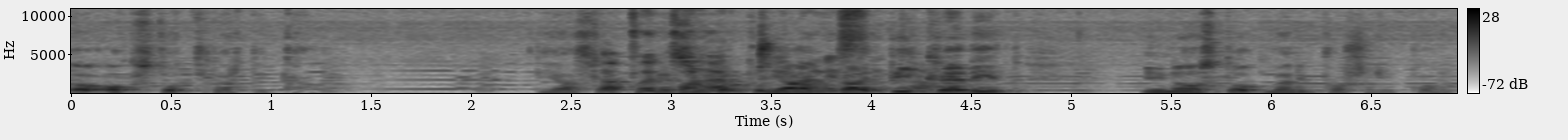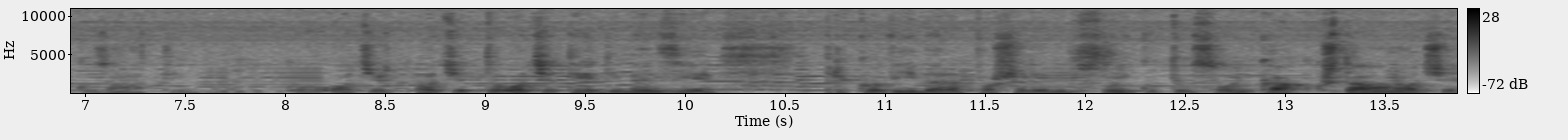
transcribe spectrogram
oko stotina artikala. Ja svaki je mjesec dopunjavam naručivali taj pi kredit i non stop meni pošalju poruku zalati. Hoće, hoće to, hoće te dimenzije preko Vibera pošalje mi sliku tu svoju kako, šta on hoće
